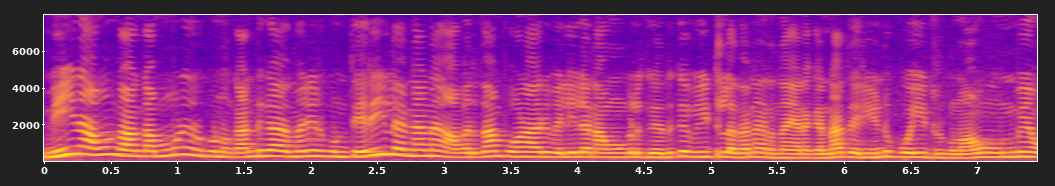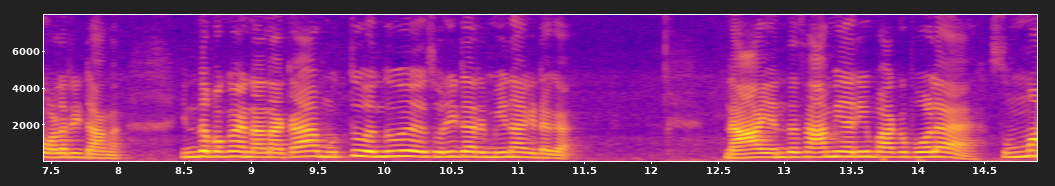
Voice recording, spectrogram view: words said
மீனாவும் க கம்முன்னு இருக்கணும். கண்டுக்காத மாதிரி இருக்கணும். தெரியல என்னன்னு. அவர் தான் போனார் வெளியில். நான் உங்களுக்கு எதுக்கு வீட்டில் தானே இருந்தேன். எனக்கு என்ன தெரியும்ட்டு போயிட்டு இருக்கணும். அவங்க உண்மையை வளரிட்டாங்க இந்த பக்கம் என்னன்னாக்கா முத்து வந்து சொல்லிட்டாரு மீனா கிட்டக்க. நான் எந்த சாமியாரையும் பார்க்க போல. சும்மா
